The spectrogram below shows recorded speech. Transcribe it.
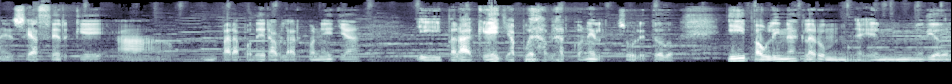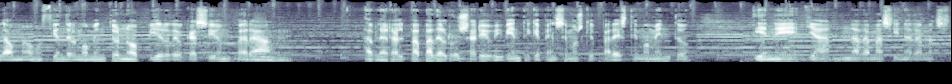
eh, se acerque a, para poder hablar con ella y para que ella pueda hablar con él, sobre todo. Y Paulina, claro, en medio de la emoción del momento, no pierde ocasión para hablará el Papa del Rosario Viviente, que pensemos que para este momento tiene ya nada más y nada más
